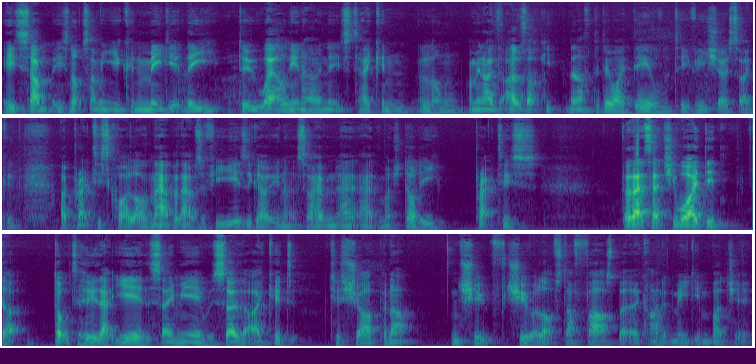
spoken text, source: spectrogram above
is some is not something you can immediately do well you know and it's taken a long I mean I, I was lucky enough to do Ideal the TV show so I could I practiced quite a lot on that but that was a few years ago you know so I haven't had, much dolly practice but that's actually why I did Doctor Who that year the same year was so that I could just sharpen up and shoot shoot a lot of stuff fast but a kind of medium budget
